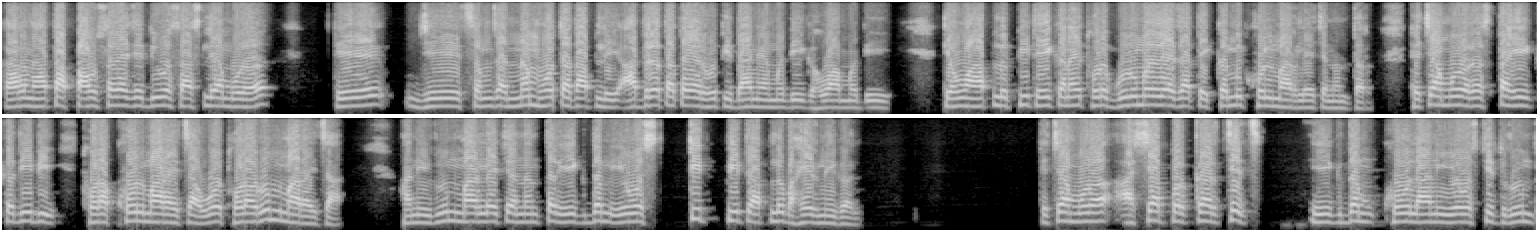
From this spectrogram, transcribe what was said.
कारण आता पावसाळ्याचे दिवस असल्यामुळं ते जे समजा नम होतात आपली आर्द्रता तयार होती दाण्यामध्ये गव्हामध्ये तेव्हा आपलं पीठ हे का नाही थोडं गुरमळल्या जाते कमी खोल मारल्याच्या नंतर त्याच्यामुळे रस्ता हे कधी बी थोडा खोल मारायचा व थोडा रुंद मारायचा. आणि रुंद मारल्याच्या नंतर एकदम व्यवस्थित पीठ आपलं बाहेर निघल. त्याच्यामुळं अशा प्रकारचेच एकदम खोल आणि व्यवस्थित रुंद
